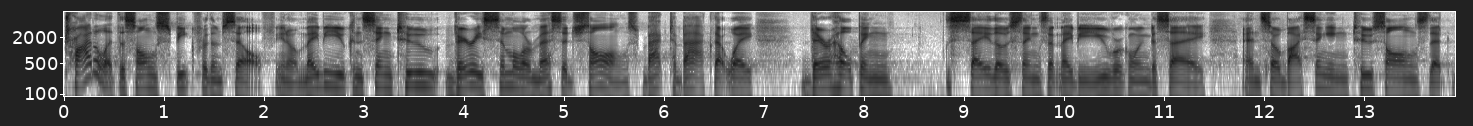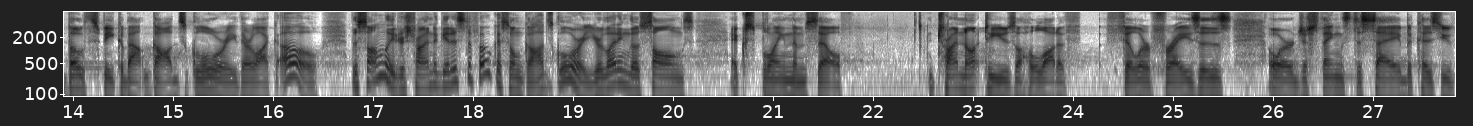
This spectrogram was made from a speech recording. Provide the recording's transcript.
try to let the songs speak for themselves. You know, maybe you can sing two very similar message songs back to back. That way, they're helping say those things that maybe you were going to say. And so by singing two songs that both speak about God's glory, they're like, oh, the song leader's trying to get us to focus on God's glory. You're letting those songs explain themselves. Try not to use a whole lot of filler phrases or just things to say because you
